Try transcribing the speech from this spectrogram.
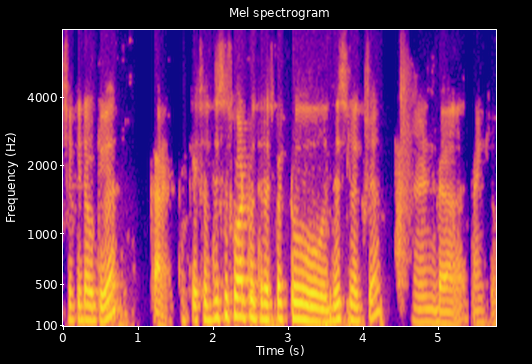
check it out your current. Okay, so this is what with respect to this lecture, and uh, thank you.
